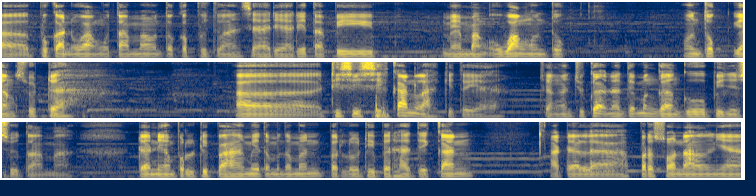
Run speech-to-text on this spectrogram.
uh, bukan uang utama untuk kebutuhan sehari-hari tapi memang uang untuk untuk yang sudah uh, disisihkan lah gitu ya. Jangan juga nanti mengganggu bisnis utama. Dan yang perlu dipahami teman-teman perlu diperhatikan adalah personalnya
